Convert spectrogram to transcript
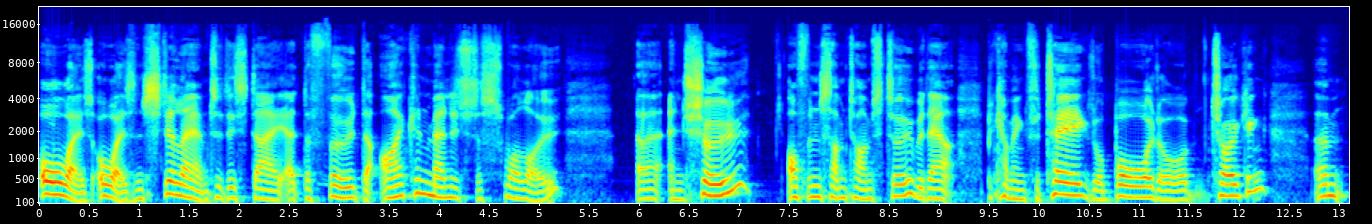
always, always, and still am to this day, at the food that I can manage to swallow uh, and chew often sometimes too, without becoming fatigued or bored or choking. Um,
